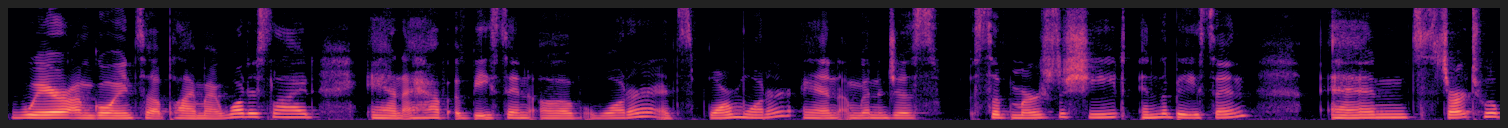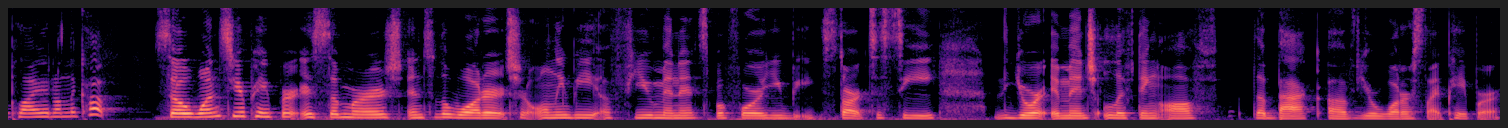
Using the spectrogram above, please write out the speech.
where I'm going to apply my water slide. And I have a basin of water. It's warm water and I'm going to just submerge the sheet in the basin and start to apply it on the cup. So once your paper is submerged into the water, it should only be a few minutes before you be, start to see your image lifting off the back of your water slide paper.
